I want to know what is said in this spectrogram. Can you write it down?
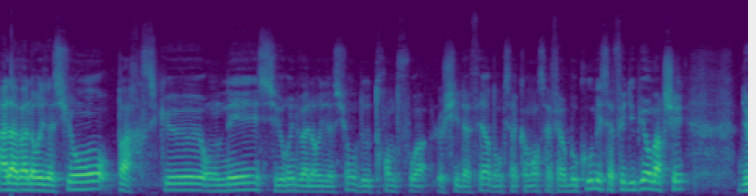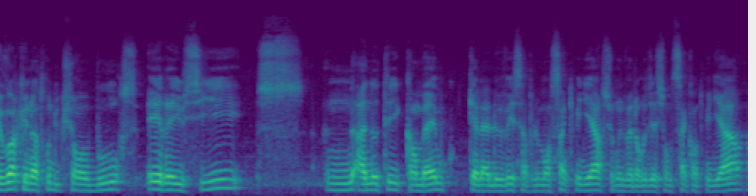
à la valorisation parce qu'on est sur une valorisation de 30 fois le chiffre d'affaires, donc ça commence à faire beaucoup, mais ça fait du bien au marché de voir qu'une introduction en bourse est réussie à noter quand même qu'elle a levé simplement 5 milliards sur une valorisation de 50 milliards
